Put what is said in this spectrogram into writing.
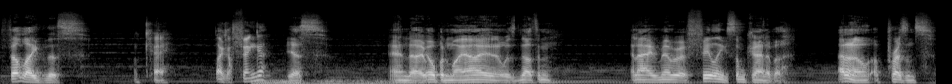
felt like this. Okay. Like a finger? Yes, and I opened my eye and it was nothing, and I remember feeling some kind of a, I don't know, a presence,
